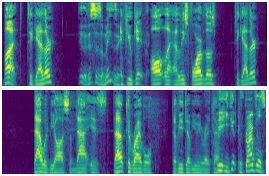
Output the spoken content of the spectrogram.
but together, Dude, this is amazing. if you get all like at least four of those together, that would be awesome. That is that could rival WWE right there. Yeah, you get rivals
